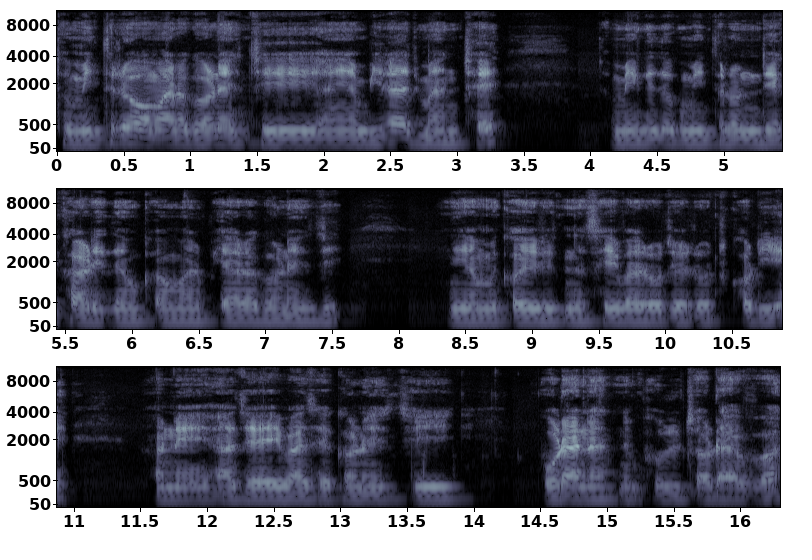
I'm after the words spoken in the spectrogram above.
તો મિત્રો, અમારા ગણેશજી અહીંયા બિરાજમાન છે. મેં કીધું કે મિત્રોને દેખાડી દઉં કે અમારા પ્યારા ગણેશજીની અમે કઈ રીતના સેવા રોજે રોજ કરીએ. અને આજે આવ્યા છે ગણેશજી ભોળાનાથને ફૂલ ચડાવવા.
